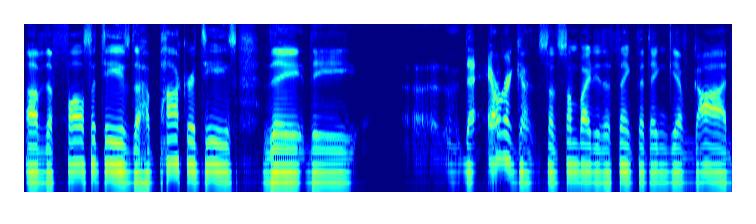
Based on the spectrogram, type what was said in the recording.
of the falsities, the hypocrisies, the the uh, the arrogance of somebody to think that they can give God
